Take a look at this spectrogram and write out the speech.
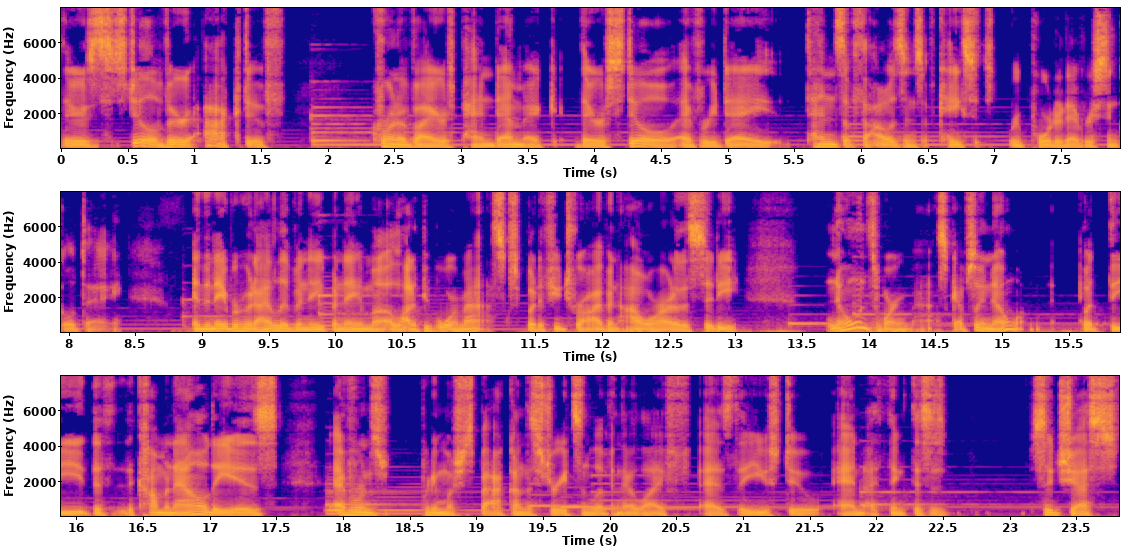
there's still a very active coronavirus pandemic. There are still every day tens of thousands of cases reported every single day. In the neighborhood I live in, Ipanema, a lot of people wear masks. But if you drive an hour out of the city, no one's wearing masks. Absolutely no one. But the, the, the commonality is everyone's pretty much just back on the streets and living their life as they used to. And I think this is suggests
